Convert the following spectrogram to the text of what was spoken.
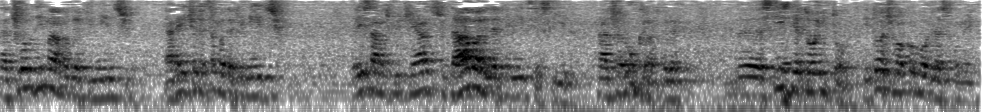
znači ovdje imamo definiciju. Ja neću reći samo definiciju. Jer islamski učenjaci su davali definicije skida. Znači on ukratko reći. E, je to i to. I to ćemo ako bolje spomenuti.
